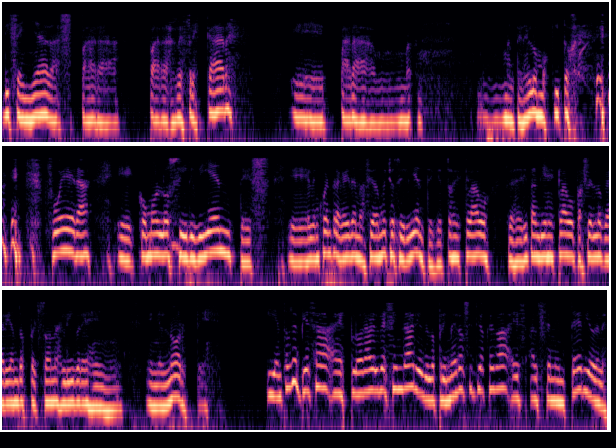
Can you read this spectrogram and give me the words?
diseñadas para, para refrescar, eh, para mantener los mosquitos fuera, eh, como los sirvientes eh, él encuentra que hay demasiado muchos sirvientes, que estos esclavos, se necesitan 10 esclavos para hacer lo que harían dos personas libres en, en el norte. Y entonces empieza a explorar el vecindario, de los primeros sitios que va es al cementerio de la,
